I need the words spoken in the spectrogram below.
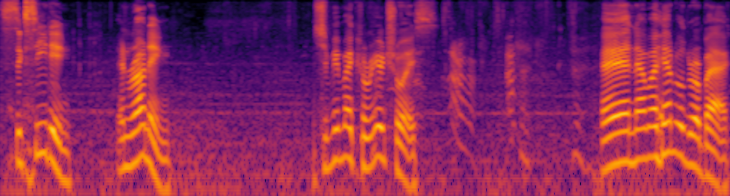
succeeding and running. It should be my career choice. And now my hand will grow back.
